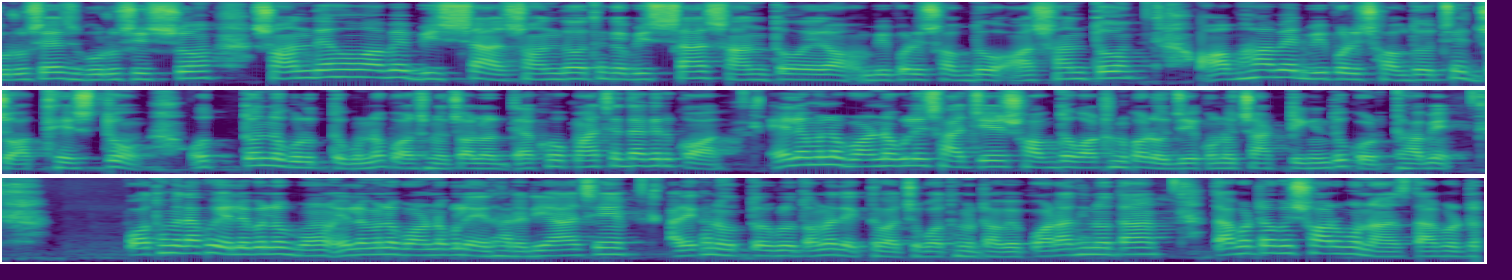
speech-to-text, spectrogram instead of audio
শুরু শেষ গুরু শিষ্য, সন্দেহ হবে বিশ্বাস, সন্দেহ থেকে বিশ্বাস, শান্ত এর বিপরীত শব্দ অশান্ত, অভাবের বিপরীত শব্দ হচ্ছে যথেষ্ট, অত্যন্ত গুরুত্বপূর্ণ প্রশ্ন, চলো দেখো পাঁচের দাগের ক, এলোমেলো বর্ণগুলি সাজিয়ে শব্দ গঠন করো, যে কোনো চারটি কিন্তু করতে হবে। প্রথমে দেখো এলোমেলো এলোমেলো বর্ণগুলো এধারে দেওয়া আছে, আর এখানে উত্তরগুলো তোমরা দেখতে পাচ্ছ। প্রথমেটা হবে পরাধীনতা, তারপরটা হবে সর্বনাশ, তারপরটা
